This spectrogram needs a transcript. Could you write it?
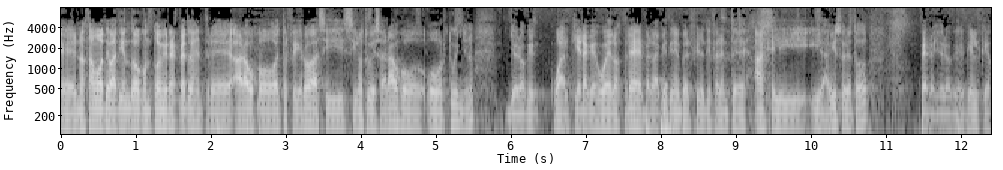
Eh, no estamos debatiendo con todos mis respetos entre Araujo o Héctor Figueroa si, si no estuviese Araujo o Ortuño. ¿no? Yo creo que cualquiera que juegue los tres, es verdad que tiene perfiles diferentes, Ángel y, y David sobre todo. Pero yo creo que, que el que,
